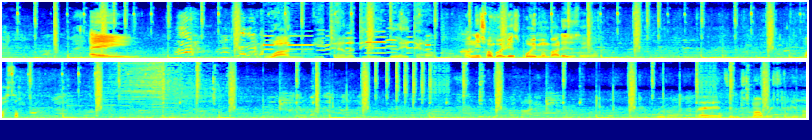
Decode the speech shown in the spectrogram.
에이. One eternity later. 언니 저 멀리서 보이면 말해주세요. 왔어? 보이나요? 네, 지금 줌하고 있습니다.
